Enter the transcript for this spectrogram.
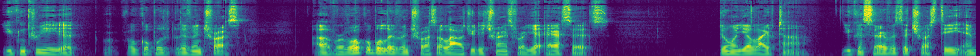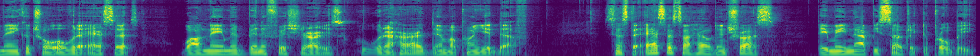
you can create a revocable living trust. A revocable living trust allows you to transfer your assets during your lifetime. You can serve as a trustee and maintain control over the assets while naming beneficiaries who would inherit them upon your death. Since the assets are held in trust, they may not be subject to probate.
